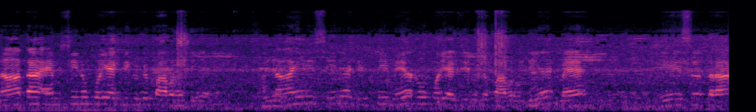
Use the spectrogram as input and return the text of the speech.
ਨਾ ਤਾਂ ਐਮਸੀ ਨੂੰ ਕੋਈ ਐਗਜ਼ੀਕਿਊਟਿਵ ਪਾਵਰ ਹੁੰਦੀ ਹੈ। ਨਾ ਹੀ ਸੀਨੀਅਰ ਡਿਪਟੀ ਮੇਅਰ ਨੂੰ ਕੋਈ ਐਗਜ਼ੀਕਿਊਟਿਵ ਪਾਵਰ ਹੁੰਦੀ ਹੈ। ਮੈਂ ਇਸ ਤਰ੍ਹਾਂ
